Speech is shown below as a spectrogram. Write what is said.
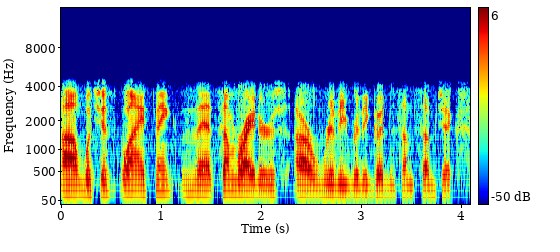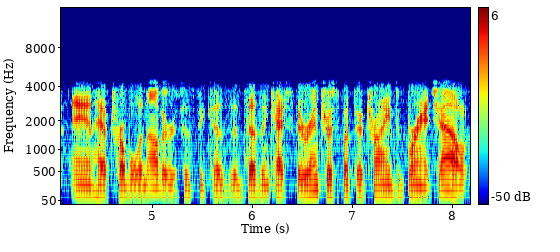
Um, which is why I think that some writers are really, really good in some subjects and have trouble in others, is because it doesn't catch their interest, but they're trying to branch out.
